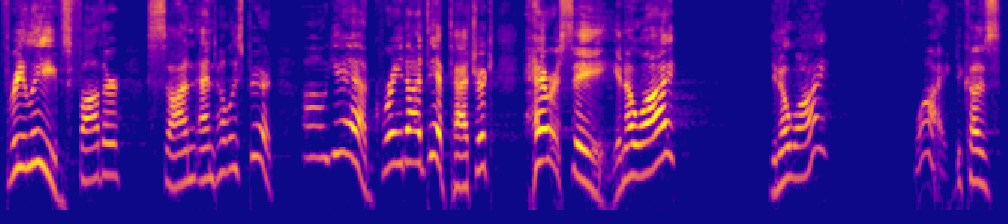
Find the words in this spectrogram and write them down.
Three leaves Father, Son, and Holy Spirit. Oh, yeah, great idea, Patrick. Heresy. You know why? You know why? Why? Because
